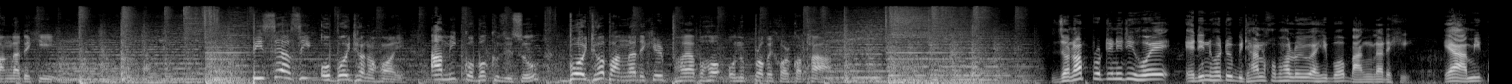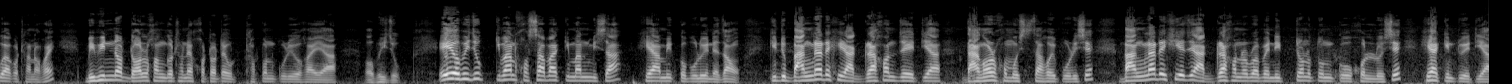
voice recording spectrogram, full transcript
বাংলাদেশী। পিছে আজি অবৈধ নহয় আমি ক'ব খুজিছো বৈধ বাংলাদেশীৰ ভয়াৱহ অনুপ্ৰৱেশৰ কথা। জনপ্ৰতিনিধি হৈ এদিন হয়তো বিধানসভালৈও আহিব বাংলাদেশী। এয়া আমি কোৱা কথা নহয় বিভিন্ন দল সংগঠনে সততে উত্থাপন কৰি অহা এয়া অভিযোগ। এই অভিযোগ কিমান সঁচা বা কিমান মিছা সেয়া আমি ক'বলৈ নাযাওঁ। কিন্তু বাংলাদেশীৰ আগ্ৰাসন যে এতিয়া ডাঙৰ সমস্যা হৈ পৰিছে বাংলাদেশীয়ে যে আগ্ৰাসনৰ বাবে নিত্য নতুন কৌশল লৈছে সেয়া কিন্তু এতিয়া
